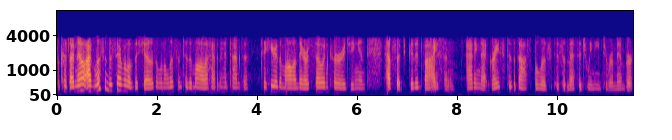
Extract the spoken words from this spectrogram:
because I know I've listened to several of the shows. I want to listen to them all. I haven't had time to to hear them all, and they are so encouraging and have such good advice. And adding that grace to the gospel is is a message we need to remember.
